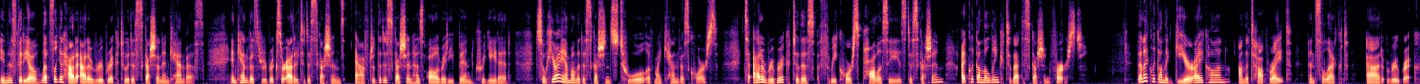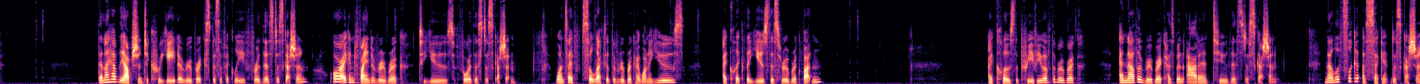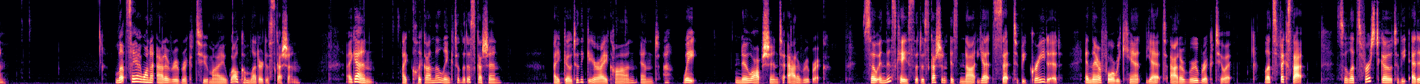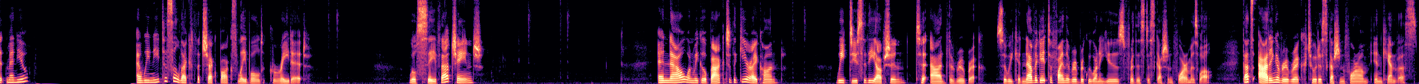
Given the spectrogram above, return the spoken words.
In this video, let's look at how to add a rubric to a discussion in Canvas. In Canvas, rubrics are added to discussions after the discussion has already been created. So here I am on the discussions tool of my Canvas course. To add a rubric to this three course policies discussion, I click on the link to that discussion first. Then I click on the gear icon on the top right and select Add Rubric. Then I have the option to create a rubric specifically for this discussion, or I can find a rubric to use for this discussion. Once I've selected the rubric I want to use, I click the Use this rubric button. I close the preview of the rubric, and now the rubric has been added to this discussion. Now let's look at a second discussion. Let's say I want to add a rubric to my welcome letter discussion. Again, I click on the link to the discussion, I go to the gear icon, and wait, no option to add a rubric. So in this case, the discussion is not yet set to be graded, and therefore we can't yet add a rubric to it. Let's fix that. So let's first go to the Edit menu and we need to select the checkbox labeled Graded. We'll save that change. And now when we go back to the gear icon, we do see the option to add the rubric. So we can navigate to find the rubric we want to use for this discussion forum as well. That's adding a rubric to a discussion forum in Canvas.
